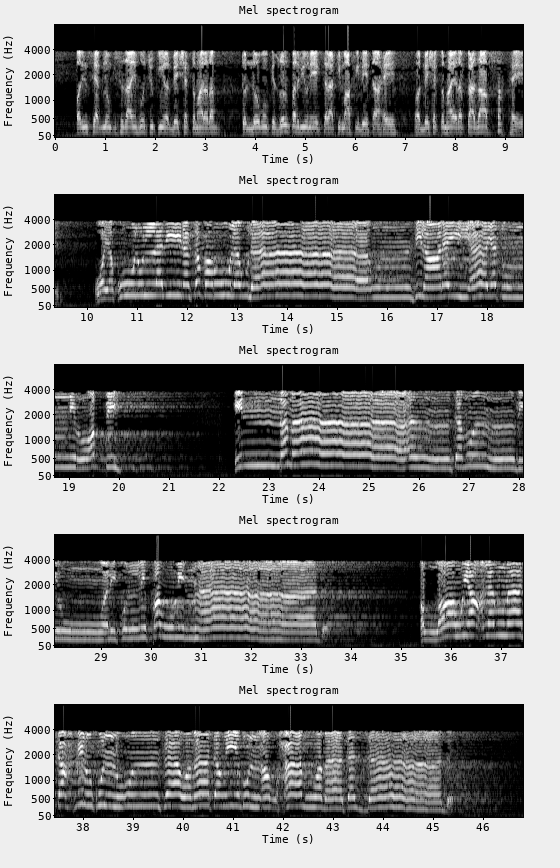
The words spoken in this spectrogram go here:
اور ان سے اگلوں کی سزائیں ہو چکی ہیں اور بے شک تمہارا رب تو لوگوں کے ظلم پر بھی انہیں ایک طرح کی معافی دیتا ہے اور بے شک تمہارے رب کا عذاب سخت ہے۔ وَيَقُولُ الَّذِينَ كَفَرُوا لَوْلَا أُنزِلَ عَلَيْهِ آيَةٌ مِّن رَّبِّهِ إِنَّمَا أَنزِلَ لكل قوم هاد الله يعلم ما تحمل كل أنسى وما تغيض الأرحام وما تزداد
